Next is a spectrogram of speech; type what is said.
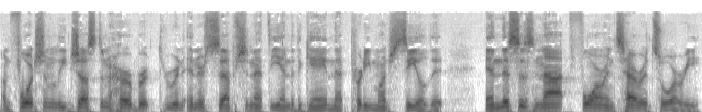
Unfortunately, Justin Herbert threw an interception at the end of the game that pretty much sealed it. And this is not foreign territory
